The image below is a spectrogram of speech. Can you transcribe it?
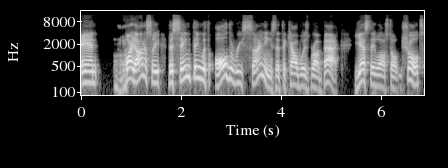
And uh-huh. quite honestly, the same thing with all the re signings that the Cowboys brought back. Yes, they lost Dalton Schultz,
